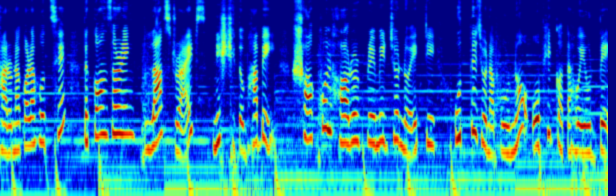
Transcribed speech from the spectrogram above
ধারণা করা হচ্ছে দ্য কনসারিং লাস্ট রাইটস নিশ্চিতভাবেই সকল হরর প্রেমীর জন্য একটি উত্তেজনাপূর্ণ অভিজ্ঞতা হয়ে উঠবে।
